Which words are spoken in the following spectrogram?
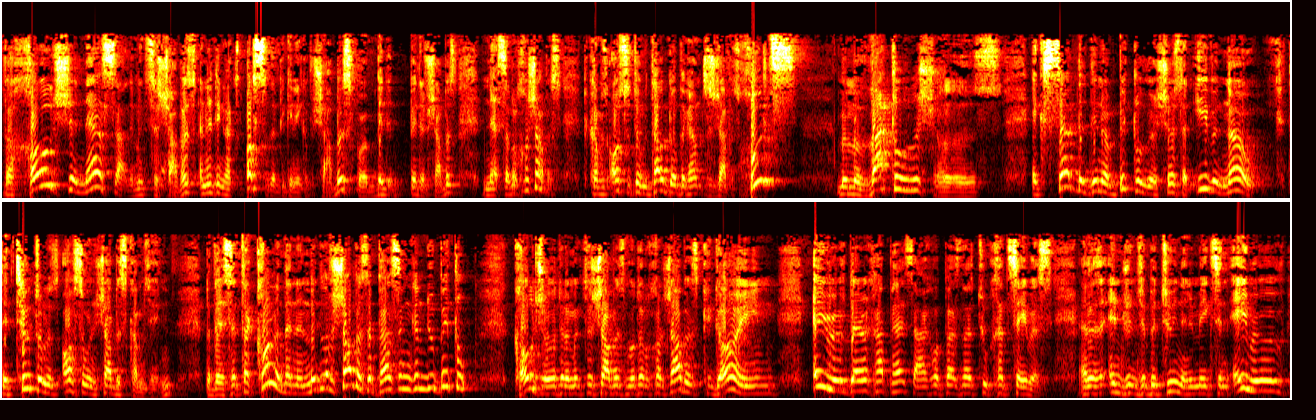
The whole shenesa, the mitzvah Shabbos, anything that's also the beginning of Shabbos, for a bit, bit of Shabbos, nesa Shabbos, becomes also to metal the ganze Shabbos. Chutz, Memavatal Rishos, except the din of Bittul Rishos, that even though the title is also when Shabbos comes in, but there's a takona, then in the middle of Shabbos a person can do Bittul. Kol Shot, the Mitzvah Shabbos, Mutar Chol Shabbos, Kegoin, Eruv Derech HaPesach, a person has two Chatzeres, and there's an entrance in between, and it makes an Eruv,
